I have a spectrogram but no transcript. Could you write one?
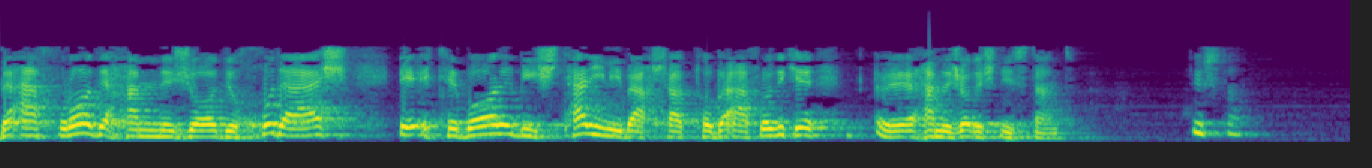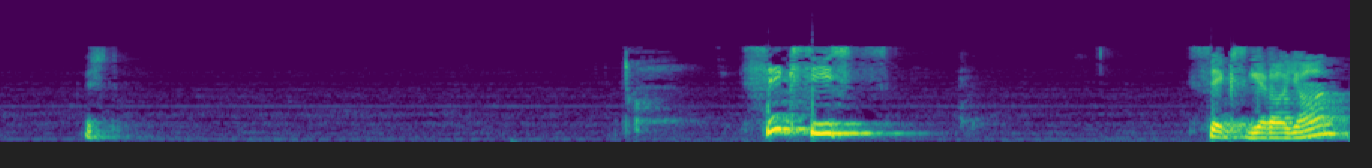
به افراد هم نژاد خودش اعتبار بیشتری میبخشد تا به افرادی که هم نژادش نیستند نیستند نیست سکسیست سکس گرایان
